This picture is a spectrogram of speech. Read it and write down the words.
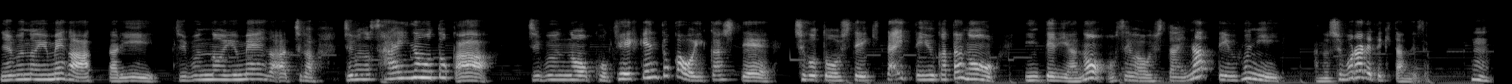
自分の夢があったり自分の夢が違う自分の才能とか自分のこう経験とかを生かして仕事をしていきたいっていう方のインテリアのお世話をしたいなっていうふうにあの絞られてきたんですよ。うん。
